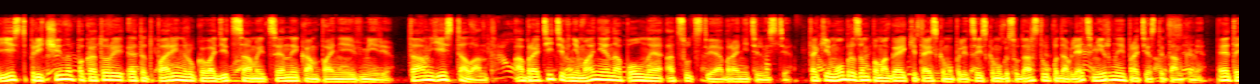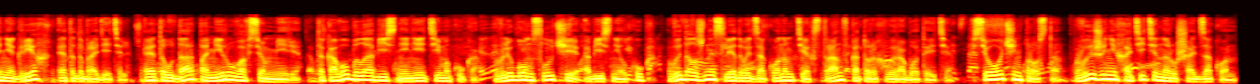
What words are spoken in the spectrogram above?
Есть причина, по которой этот парень руководит самой ценной компанией в мире. Там есть талант. Обратите внимание на полное отсутствие оборонительности. Таким образом, помогая китайскому полицейскому государству подавлять мирные протесты танками. Это не грех, это добродетель. Это удар по миру во всем мире. Таково было объяснение Тима Кука. В любом случае, объяснил Кук, вы должны следовать законам тех стран, в которых вы работаете. Все очень просто. Вы же не хотите нарушать закон.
